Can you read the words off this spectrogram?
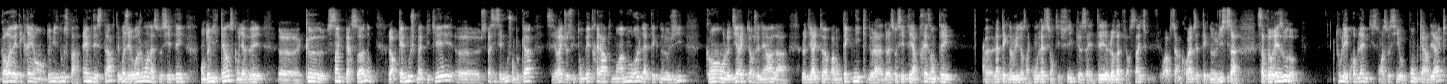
Corwave a été créé en 2012 par MD Start et moi j'ai rejoint la société en 2015 quand il y avait que 5 personnes. Alors quelle mouche m'a piqué? Je ne sais pas si c'est une mouche, en tout cas c'est vrai que je suis tombé très rapidement amoureux de la technologie quand le directeur général, le directeur pardon, technique de la, société a présenté euh, la technologie dans un congrès scientifique. Ça a été Love at First Sight. Waouh, c'est incroyable cette technologie, ça, ça peut résoudre tous les problèmes qui sont associés aux pompes cardiaques.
